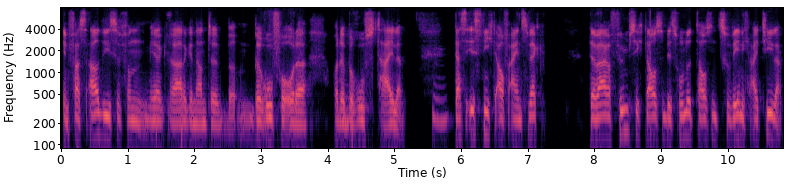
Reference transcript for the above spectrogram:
In fast all diese von mir gerade genannte Berufe oder, oder Berufsteile. Mhm. Das ist nicht auf eins weg. Da waren 50.000 bis 100.000 zu wenig ITler.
